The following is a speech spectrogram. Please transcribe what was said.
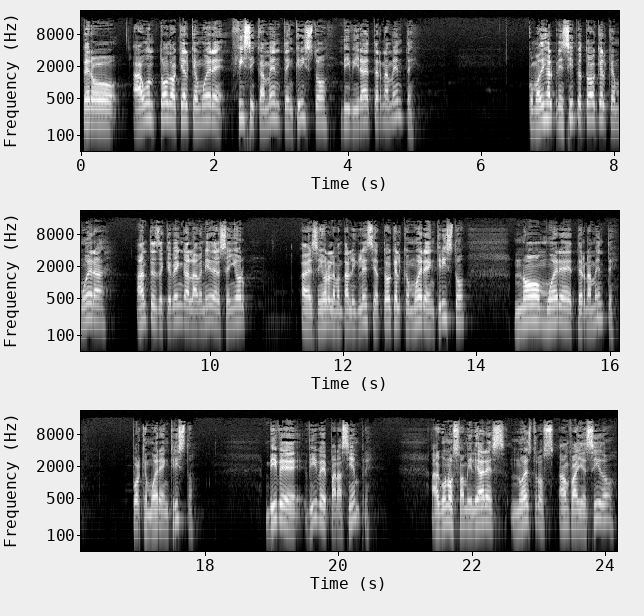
Pero aún todo aquel que muere físicamente en Cristo vivirá eternamente. Como dije al principio, todo aquel que muera antes de que venga la venida del Señor, el Señor a levantar la iglesia, todo aquel que muere en Cristo, no muere eternamente, porque muere en Cristo. Vive, vive para siempre. Algunos familiares nuestros han fallecido,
